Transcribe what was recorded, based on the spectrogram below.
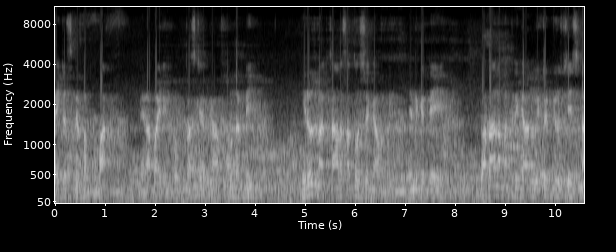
writers Nirmal Kumar నేను అబాయిడింగ్ హోప్ ట్రస్ట్ యొక్క ఫౌండర్ని ఈరోజు నాకు చాలా సంతోషంగా ఉంది. ఎందుకంటే ప్రధానమంత్రి గారు ఇంట్రడ్యూస్ చేసిన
